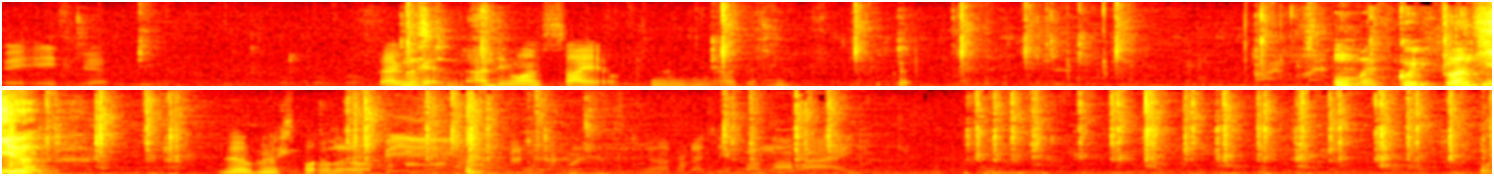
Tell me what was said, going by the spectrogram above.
Wait, Ace clear. So I get, I think one side of what's that thing? Secret. Oh my god, you plant here? The real spot For there. lobby. Yeah, plenty for lava. Oh,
